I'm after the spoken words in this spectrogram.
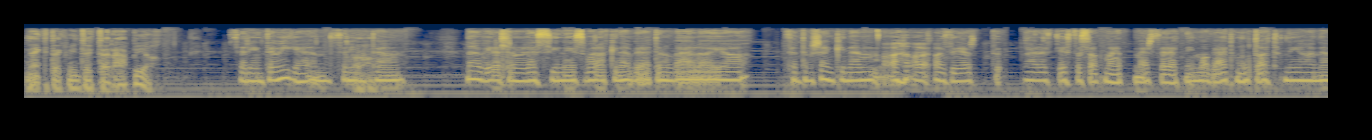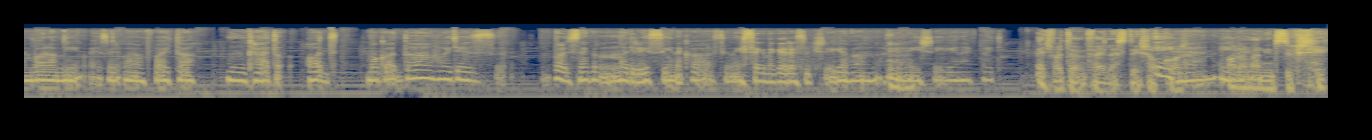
nektek, mint egy terápia? Szerintem igen, szerintem nem véletlenül lesz színész valaki, nem véletlenül vállalja szerintem senki nem azért választja ezt a szakmát, mert szeretné magát mutatni, hanem valami, ez egy olyan fajta munkát ad magaddal, hogy ez valószínűleg nagy részének a színészeknek erre szüksége van a mhm. személyiségének, vagy Egyfajta önfejlesztés akkor. Igen, Arra igen. már nincs szükség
